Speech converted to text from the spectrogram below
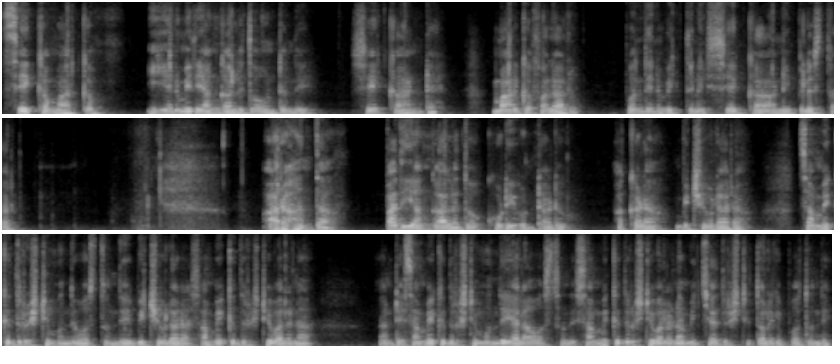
శేఖ మార్గం ఈ ఎనిమిది అంగాలతో ఉంటుంది. శేఖ అంటే మార్గఫలాలు పొందిన వ్యక్తిని శేఖ అని పిలుస్తారు. అర్హంత పది అంగాలతో కూడి ఉంటాడు. అక్కడ భిక్షువులారా సమ్మెకు దృష్టి ముందు వస్తుంది భిక్షువులారా సమ్యక్ దృష్టి వలన అంటే సమ్యక్ దృష్టి ముందు ఎలా వస్తుంది? సమ్యక్ దృష్టి వలన మిథ్యా దృష్టి తొలగిపోతుంది.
